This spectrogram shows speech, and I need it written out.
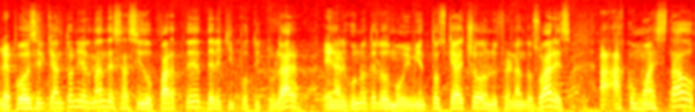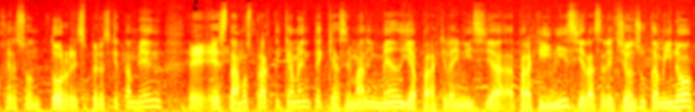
le puedo decir que Antonio Hernández ha sido parte del equipo titular en algunos de los movimientos que ha hecho don Luis Fernando Suárez, a, a como ha estado Gerson Torres, pero es que también eh, estamos prácticamente que a semana y media para que la para que inicie la selección su camino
